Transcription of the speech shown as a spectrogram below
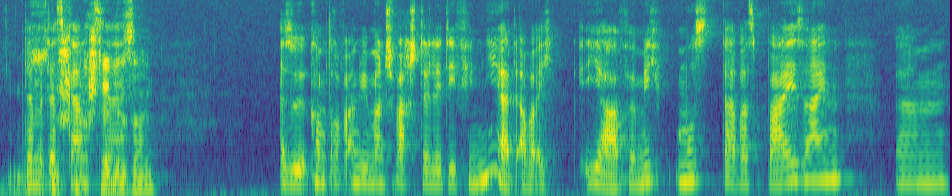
Muss damit das Ganze- Schwachstelle sein? Also kommt darauf an, wie man Schwachstelle definiert, aber ich, ja, für mich muss da was bei sein, ähm,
